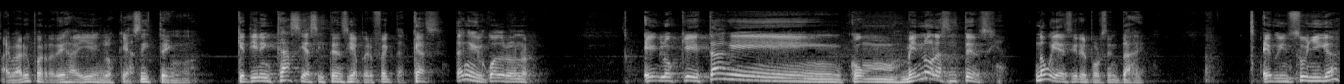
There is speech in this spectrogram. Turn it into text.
Hay varios PRDs ahí en los que asisten, que tienen casi asistencia perfecta, casi. Están en el cuadro de honor. En los que están en- con menor asistencia, no voy a decir el porcentaje. Edwin Zúñiga,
